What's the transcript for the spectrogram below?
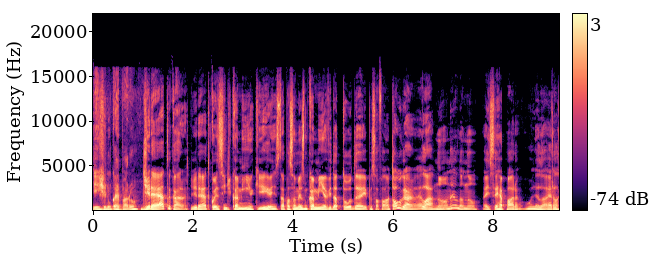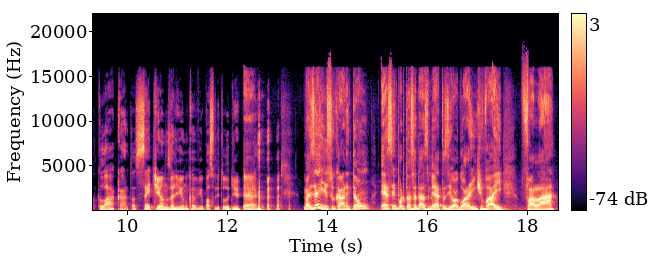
e a gente nunca reparou. Direto, cara. Direto. Coisa assim de caminho aqui. A gente tá passando o mesmo caminho a vida toda. Aí o pessoal fala, tal lugar, é lá. Não, não é lá, não. Aí você repara, olha lá, era lá, cara. Tá sete anos ali, eu nunca vi, eu passo ali todo dia. É. Mas é isso, cara. Então, essa é a importância das metas e agora a gente vai falar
